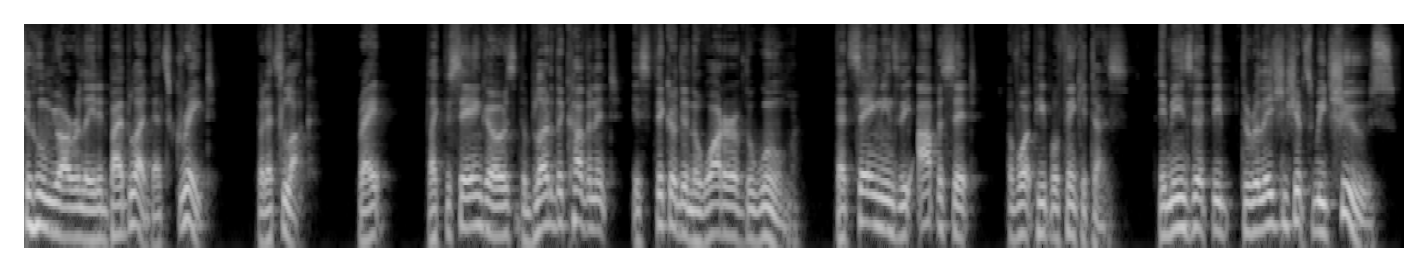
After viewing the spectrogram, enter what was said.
to whom you are related by blood. That's great, but it's luck right? Like the saying goes, the blood of the covenant is thicker than the water of the womb. That saying means the opposite of what people think it does. It means that the, the relationships we choose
